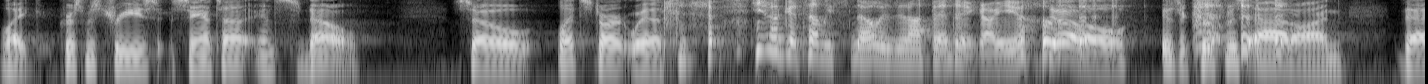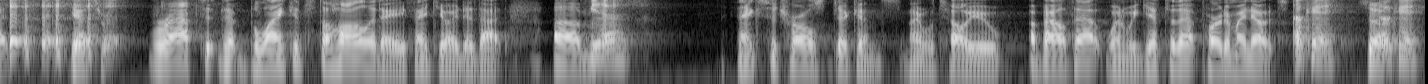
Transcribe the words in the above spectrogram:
like Christmas trees, Santa, and snow. So let's start with You're not gonna tell me snow is inauthentic, are you? Snow is a Christmas add-on that gets wrapped that blankets the holiday. Thank you, I did that. Um, yes. thanks to Charles Dickens, and I will tell you about that when we get to that part of my notes. Okay. So okay.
